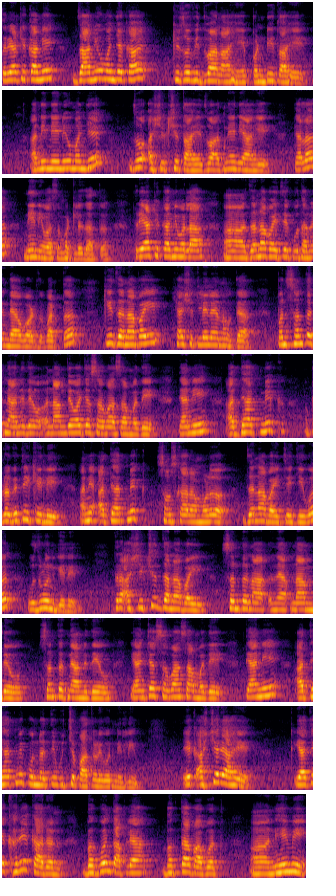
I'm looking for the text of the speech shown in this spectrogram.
तर या ठिकाणी जाणीव म्हणजे काय? की जो विद्वान आहे पंडित आहे आणि नेणीव म्हणजे जो अशिक्षित आहे जो अज्ञानी आहे त्याला नेणीव असं म्हटलं जातं. तर या ठिकाणी मला जनाबाईचं एक उदाहरण द्यावं वाट वाटतं की जनाबाई ह्या शिकलेल्या नव्हत्या. पण संत ज्ञानदेव नामदेवाच्या सहवासामध्ये त्यांनी आध्यात्मिक प्रगती केली आणि आध्यात्मिक संस्कारामुळं जनाबाईचे जीवन उजळून गेले. तर अशिक्षित जनाबाई संत ना ज्ञा नामदेव संत ज्ञानदेव यांच्या सहवासामध्ये त्यांनी आध्यात्मिक उन्नती उच्च पातळीवर नेली. एक आश्चर्य आहे याचे खरे कारण भगवंत आपल्या भक्ताबाबत नेहमी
